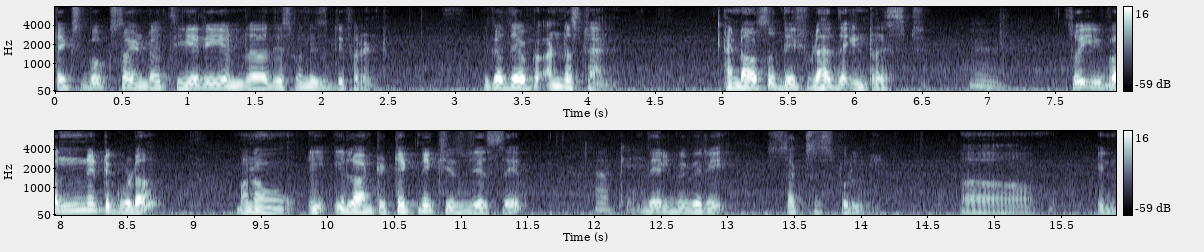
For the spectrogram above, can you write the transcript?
textbooks and theory and this one is different because they have to understand and also they should have the interest so ఇవన్నిటి కూడా మనం ఇలాంటి టెక్నిక్స్ యూజ్ చేస్తే they will be very successful in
